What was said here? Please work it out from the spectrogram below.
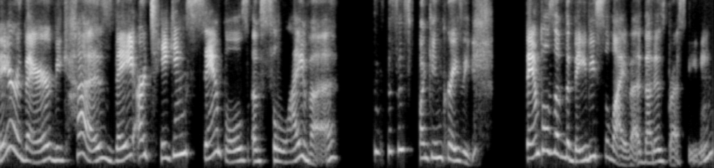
They are there because they are taking samples of saliva. This is fucking crazy. Samples of the baby saliva that is breastfeeding,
